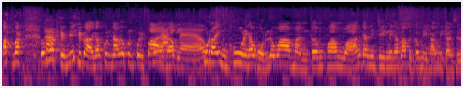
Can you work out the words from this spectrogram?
เอามามาพูดถึงนี่ดีกว่าครับ คุณแม็กซ์และคุณปุยฝ้ายครับคู่รักอีกแล้วคู่รักอีกหนึ่งคู่นะครับโอ้โหเรียกได้ว่ามันเติมความหวานกันจริงๆนะครับล่าสุดก็มีทั้งมีการซื้อ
